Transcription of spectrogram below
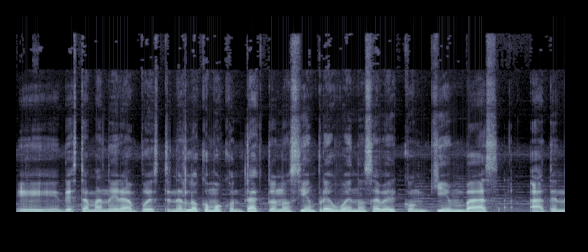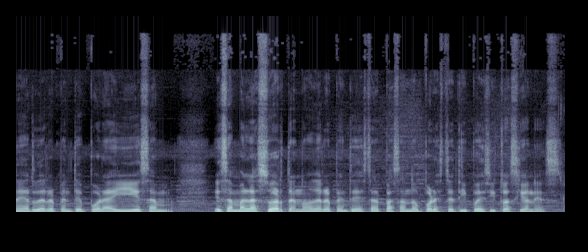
eh, de esta manera pues tenerlo como contacto, ¿no? Siempre es bueno saber con quién vas a tener de repente por ahí esa, esa mala suerte, ¿no? De repente de estar pasando por este tipo de situaciones.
